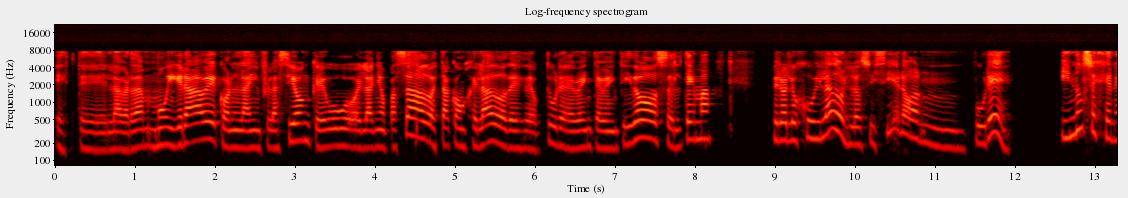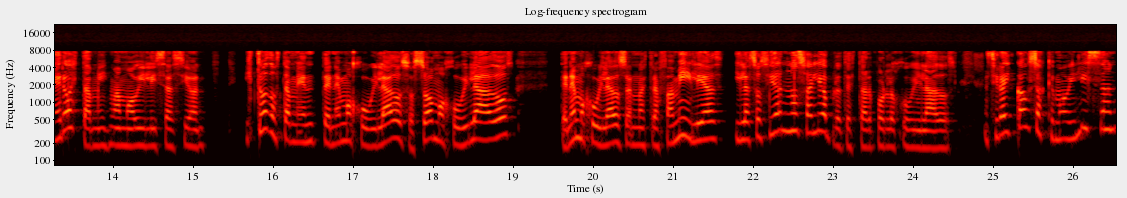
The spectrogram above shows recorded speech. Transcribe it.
este, la verdad, muy grave con la inflación que hubo el año pasado. Está congelado desde octubre de 2022 el tema, pero a los jubilados los hicieron puré y no se generó esta misma movilización. Y todos también tenemos jubilados o somos jubilados, tenemos jubilados en nuestras familias y la sociedad no salió a protestar por los jubilados. Es decir, hay causas que movilizan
